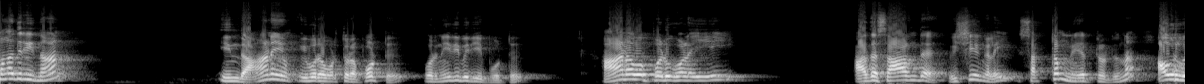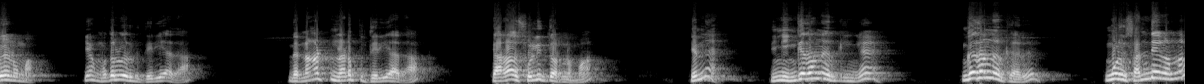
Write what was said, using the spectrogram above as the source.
மாதிரி தான் இந்த ஆணையம் இவரை ஒருத்தரை போட்டு ஒரு நீதிபதியை போட்டு ஆணவ படுகொலையை அதை சார்ந்த விஷயங்களை சட்டம் ஏற்றுறதுன்னா அவர் வேணுமா? ஏன் முதல்வருக்கு தெரியாதா? இந்த நாட்டு நடப்பு தெரியாதா? யாராவது சொல்லி தரணுமா? என்ன? நீங்கள் இங்கே தானே இருக்கீங்க? இங்கே தானே இருக்காரு? உங்களுக்கு சந்தேகம்னா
